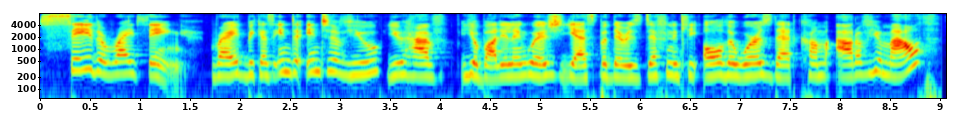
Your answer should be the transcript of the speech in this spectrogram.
say the right thing, right? Because in the interview, you have your body language, yes, but there is definitely all the words that come out of your mouth.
